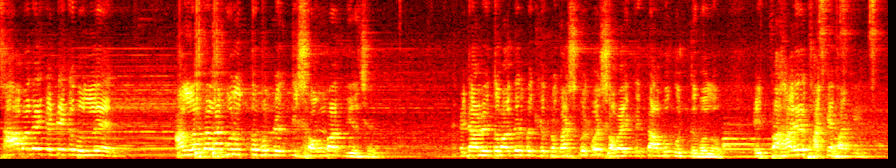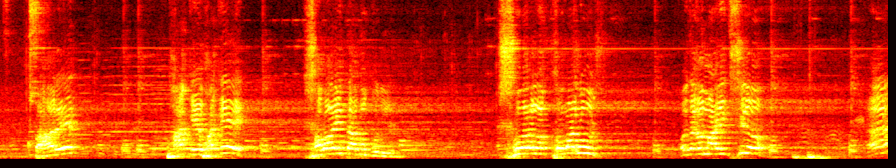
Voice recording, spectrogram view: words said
সাহাবাদেরকে ডেকে বললেন, আল্লাহ তালা গুরুত্বপূর্ণ একটি সংবাদ দিয়েছেন। এটা আমি তোমাদের মধ্যে প্রকাশ করব, সবাইকে তাবু করতে বলো। এই পাহাড়ের ফাঁকে ফাঁকে, পাহাড়ের ফাঁকে ফাঁকে সবাই তাবু করলেন। সোয়া লক্ষ মানুষ, ও ছিল হ্যাঁ?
